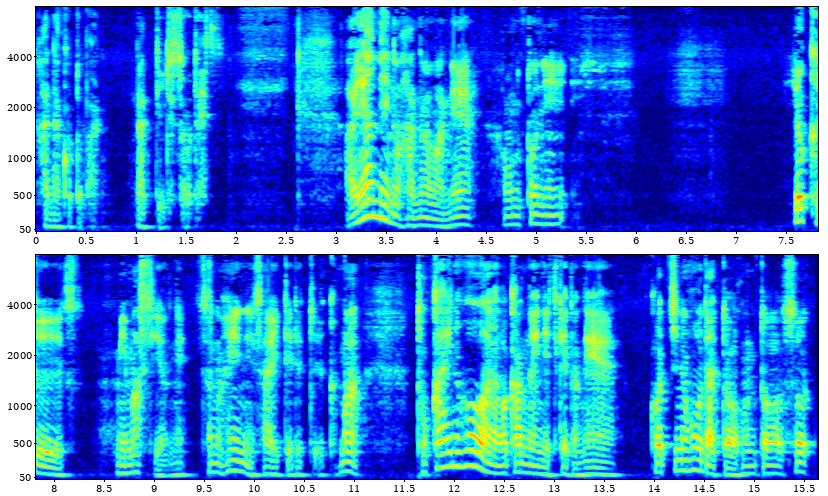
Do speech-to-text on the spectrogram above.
花言葉になっているそうです。あやめの花はね、本当によく見ますよね。その辺に咲いてるというか、まあ、都会の方はわかんないんですけどね、こっちの方だと本当そ、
